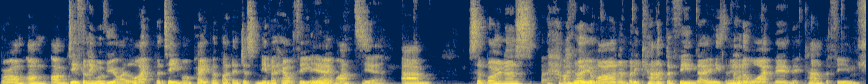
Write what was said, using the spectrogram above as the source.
bro, I'm, I'm, I'm definitely with you. I like the team on paper, but they're just never healthy all at once. Yeah. Um, Sabonis, I know you're high on him, but he can't defend. Eh? He's another white man that can't defend.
